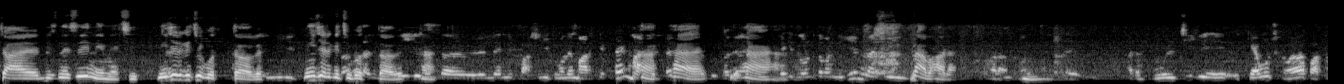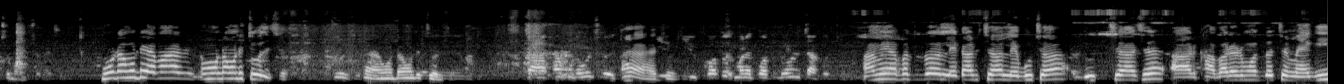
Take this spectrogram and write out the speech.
চায়ের বিজনেসেই নেমেছি। নিজের কিছু করতে হবে। নিজের কিছু করতে হবে হ্যাঁ। হ্যাঁ, হ্যাঁ, না ভাড়া। বলছি যে কেমন সাড়া পাচ্ছ মানুষের কাছে মোটামুটি আমার মোটামুটি চলছে। হ্যাঁ মোটামুটি চলছে। চা। হ্যাঁ, হ্যাঁ, কত মানে কত ধরনের চা আমি আপাতত লেকার চা লেবু চা দুধ চা আছে আর খাবারের মধ্যে হচ্ছে ম্যাগি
